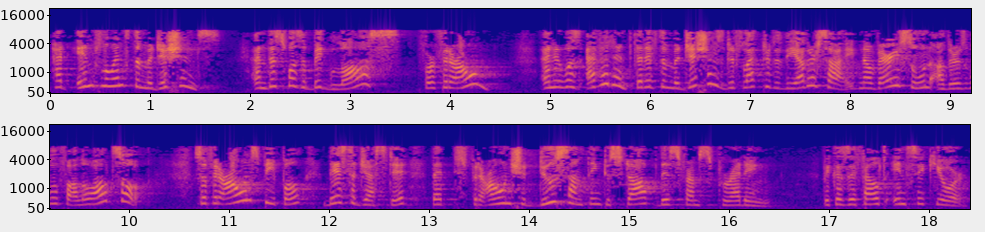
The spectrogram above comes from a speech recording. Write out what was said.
had influenced the magicians. And this was a big loss for Fir'aun. And it was evident that if the magicians deflected to the other side, now very soon others will follow also. So Fir'aun's people, they suggested that Fir'aun should do something to stop this from spreading. Because they felt insecure.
